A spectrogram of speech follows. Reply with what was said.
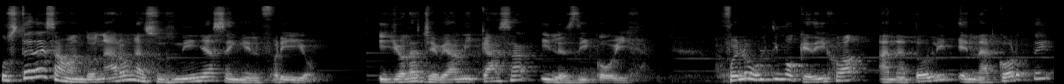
ustedes abandonaron a sus niñas en el frío y yo las llevé a mi casa y les di cobija. Fue lo último que dijo Anatoly en la corte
